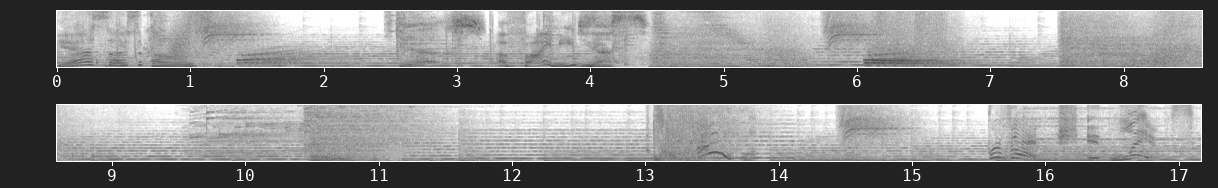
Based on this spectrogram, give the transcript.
Yes, I suppose. Yes. A fine evening. Yes. Ow! Revenge! It lives!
